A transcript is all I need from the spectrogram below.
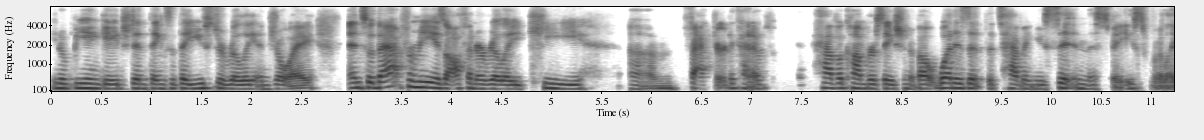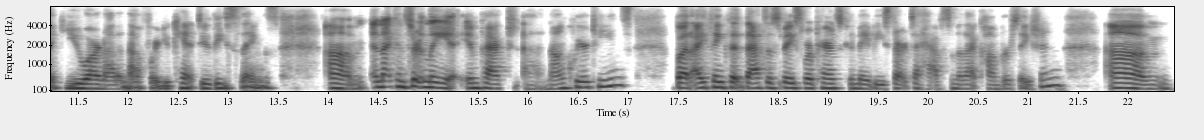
you know be engaged in things that they used to really enjoy. And so that for me is often a really key um, factor to kind of have a conversation about what is it that's having you sit in this space where like you are not enough where you can't do these things. Um, and that can certainly impact uh, non-queer teens but i think that that's a space where parents could maybe start to have some of that conversation. Um,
